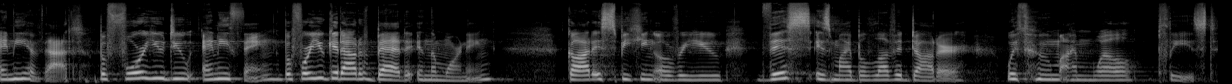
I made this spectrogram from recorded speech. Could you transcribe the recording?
any of that. Before you do anything, before you get out of bed in the morning, God is speaking over you This is my beloved daughter with whom I'm well pleased.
